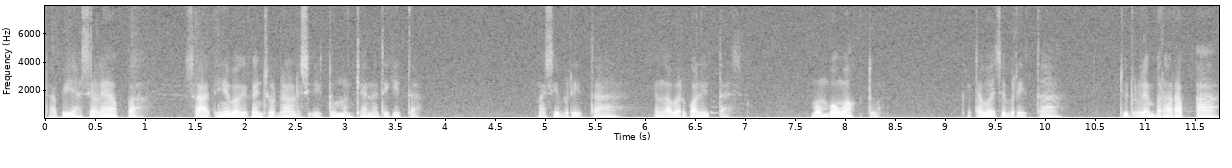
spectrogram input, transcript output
Tapi hasilnya apa? Saat ini bagaikan jurnalis itu mengkhianati kita. Masih berita yang gak berkualitas membuang waktu. Kita baca berita judul yang berharap A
